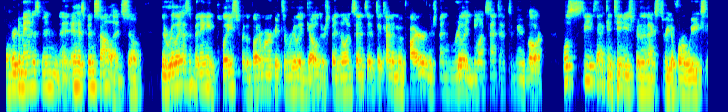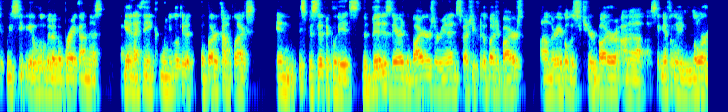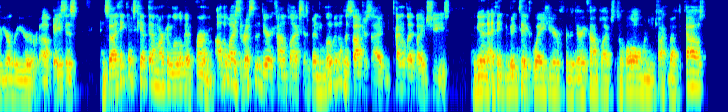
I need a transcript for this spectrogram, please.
butter demand has been, it has been solid. So there really hasn't been any place for the butter market to really go. There's been no incentive to kind of move higher, and there's been really no incentive to move lower. We'll see if that continues for the next three to four weeks. If we see if we get a little bit of a break on this, again, I think when you look at it, the butter complex, and specifically, it's the bid is there, the buyers are in, especially for the budget buyers. Um, they're able to secure butter on a significantly lower year-over-year uh, basis. And so I think that's kept that market a little bit firm. Otherwise, the rest of the dairy complex has been a little bit on the softer side, kind of led by cheese. Again, I think the big takeaway here for the dairy complex as a whole, when you talk about the cows,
